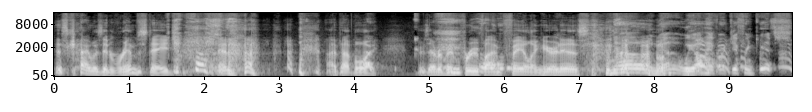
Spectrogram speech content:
this guy was in REM stage. And I thought, boy, there's ever been proof I'm failing. Here it is. no, no, we all have our different gifts.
